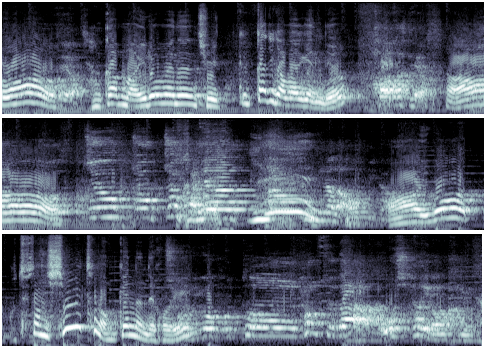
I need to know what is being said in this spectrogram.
와. 잠깐만 이러면은 지금 끝까지 가봐야겠는데요? 더 같아요 아, 쭉쭉쭉 가면 이만큼이나 나옵니다 아 이거 한 10m 넘겠는데 거의? 이거 보통 평수가 50평이 넘어갑니다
